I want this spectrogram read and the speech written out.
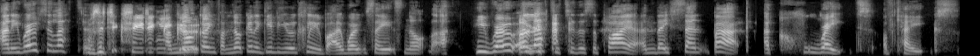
And he wrote a letter. Was it exceedingly I'm good? not going. I'm not going to give you a clue, but I won't say it's not that. He wrote a oh, letter to the supplier and they sent back a crate of cakes.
